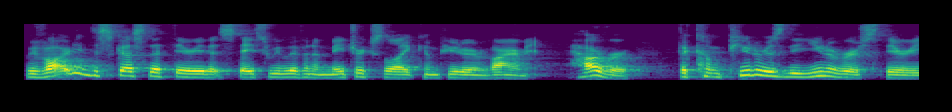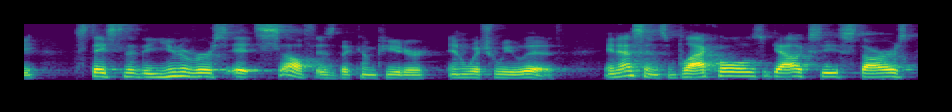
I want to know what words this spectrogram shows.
We've already discussed the theory that states we live in a matrix-like computer environment. However, the computer is the universe theory states that the universe itself is the computer in which we live. In essence, black holes, galaxies, stars,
